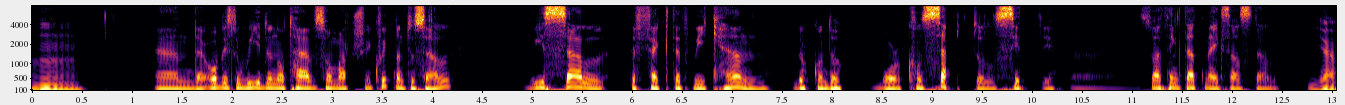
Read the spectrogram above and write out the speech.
Mm. And uh, obviously, we do not have so much equipment to sell. We sell the fact that we can look on the more conceptual city. Uh, so I think that makes us then yeah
